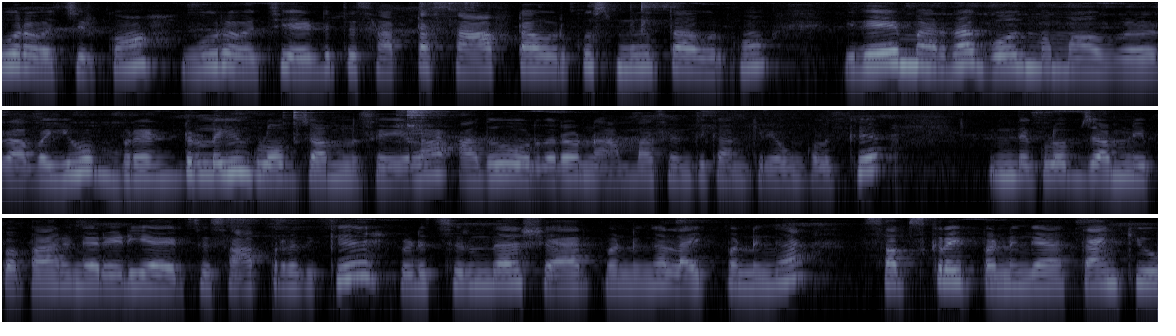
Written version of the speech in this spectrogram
ஊற வச்சுருக்கோம். ஊற வச்சு எடுத்து சாப்பிட்டா சாஃப்டாகவும் இருக்கும் ஸ்மூத்தாகவும் இருக்கும். இதே மாதிரி தான் கோதுமை மாவு ரவையும் ப்ரெட்லேயும் குலோப் ஜாமுன் செய்யலாம். அதுவும் ஒரு தடவை நான் அம்மா செஞ்சு காமிக்கிறேன் உங்களுக்கு. இந்த குலோப் ஜாமுன் இப்போ பாருங்கள் ரெடி ஆயிடுச்சு சாப்பிட்றதுக்கு பிடிச்சிருந்தா ஷேர் பண்ணுங்கள் லைக் பண்ணுங்கள் சப்ஸ்கிரைப் பண்ணுங்கள் தேங்க்யூ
